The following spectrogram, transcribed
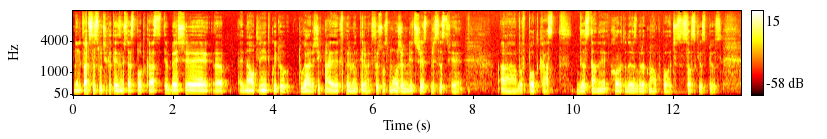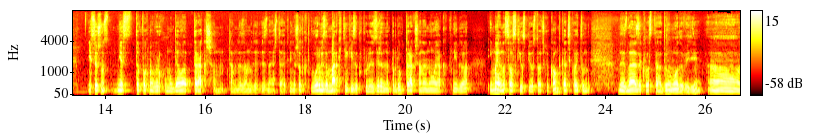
нали, това, че се случиха тези неща с подкастите, беше а, една от линиите, които тогава решихме айде да експериментираме. Всъщност можем ли чрез присъствие а, в подкаст да стане хората да разберат малко повече с Soft Skills Pills. И всъщност ние стъпвахме върху модела Traction, там не знам дали знаеш тази книга, защото като говорим за маркетинг и за популяризиране на продукт, Traction е много яка книга. Има я на softskillspills.com, така че който не знае за какво става дума, може да види. А,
